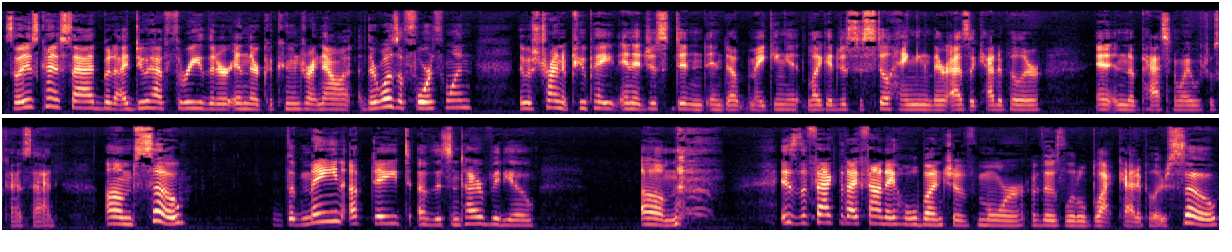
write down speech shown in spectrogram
so it is kind of sad, but I do have three that are in their cocoons right now. There was a fourth one that was trying to pupate and it just didn't end up making it. Like it just is still hanging there as a caterpillar and it ended up passing away, which was kind of sad. Um, so the main update of this entire video um is the fact that I found a whole bunch of more of those little black caterpillars. So,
